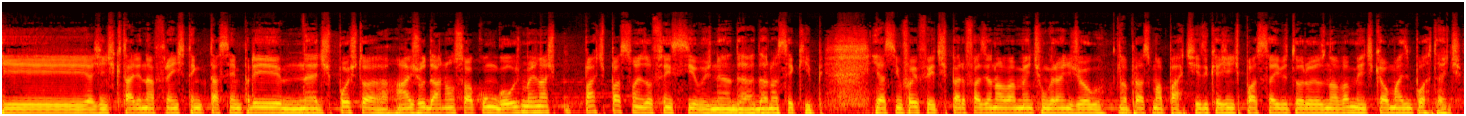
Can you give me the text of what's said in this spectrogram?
E a gente que está ali na frente tem que estar sempre né, disposto a a ajudar não só com gols, mas nas participações ofensivas né, da, da nossa equipe. E assim foi feito. Espero fazer novamente um grande jogo na próxima partida e que a gente possa sair vitorioso novamente, que é o mais importante.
